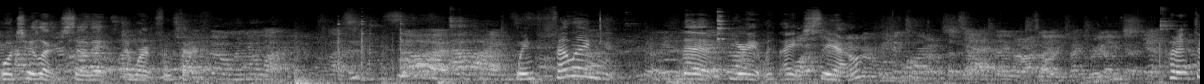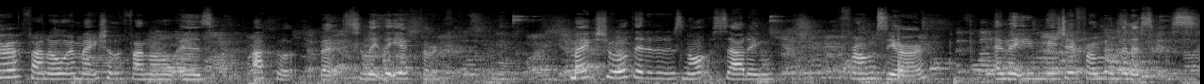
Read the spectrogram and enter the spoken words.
or too loose so that it won't fall through. When filling the burette with HCl, put it through a funnel and make sure the funnel is up a bit to let the air through. Make sure that it is not starting from zero and that you measure from the meniscus.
